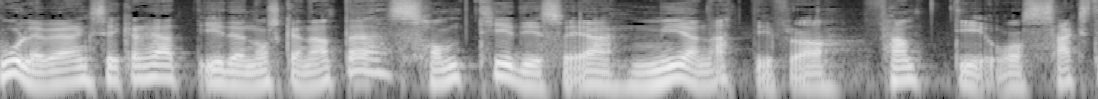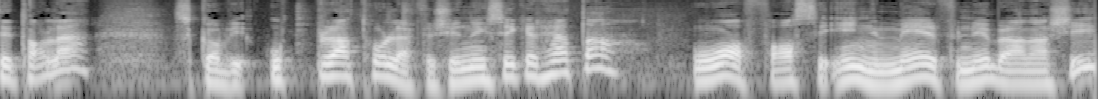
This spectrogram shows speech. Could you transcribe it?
god leveringssikkerhet i det norske nettet. Samtidig så er mye nett fra 50- og 60-tallet. Skal vi opprettholde forsyningssikkerheten og fase inn mer fornybar energi,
